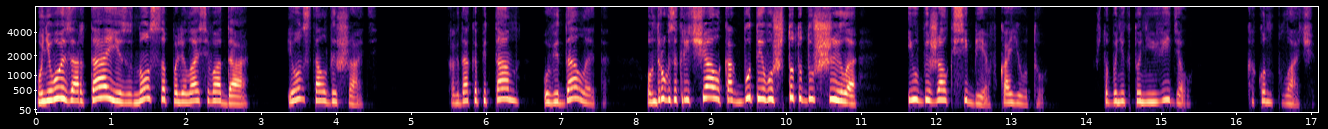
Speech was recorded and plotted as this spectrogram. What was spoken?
у него изо рта и из носа полилась вода, и он стал дышать. Когда капитан увидал это, он вдруг закричал, как будто его что-то душило, и убежал к себе в каюту, чтобы никто не видел, как он плачет.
